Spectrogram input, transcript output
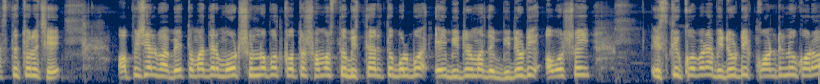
আসতে চলেছে অফিসিয়ালভাবে তোমাদের মোট শূন্যপদ কত সমস্ত বিস্তারিত বলব এই ভিডিওর মাধ্যমে। ভিডিওটি অবশ্যই স্কিপ করবে না, ভিডিওটি কন্টিনিউ করো,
